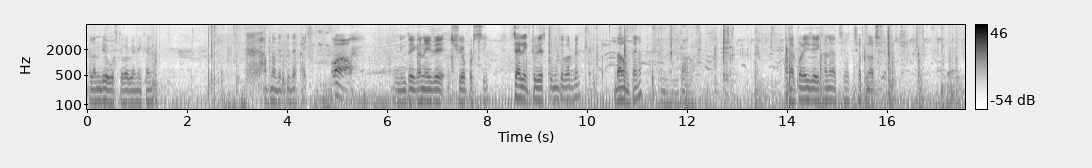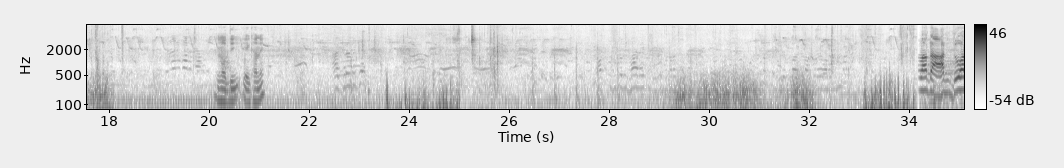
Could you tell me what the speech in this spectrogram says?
হেলান দিয়েও বসতে পারবেন এখানে। আপনাদেরকে দেখাই। ওয়াও! কিন্তু এখানে এই যে শুয়ে পড়ছি। চাইলে একটু রেস্টও নিতে পারবেন। দারুণ, তাই না? তারপরে এই যে এখানে আছে হচ্ছে আপনার নদী এখানে।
